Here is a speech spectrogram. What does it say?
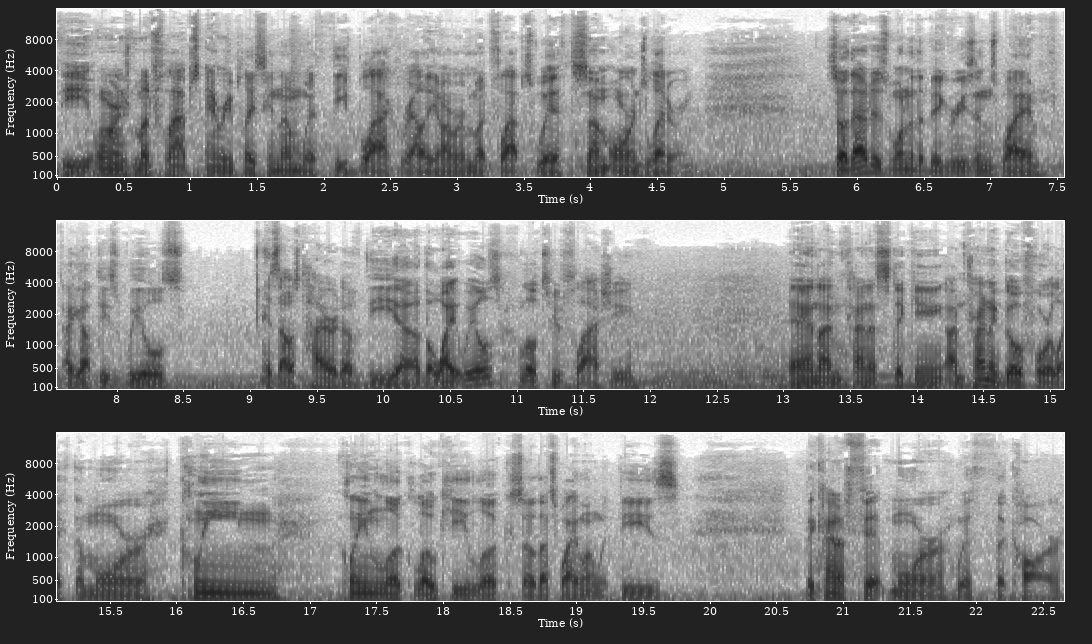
the orange mud flaps and replacing them with the black Rally Armor mud flaps with some orange lettering. So that is one of the big reasons why I got these wheels is I was tired of the uh, the white wheels, a little too flashy. And I'm kind of sticking, I'm trying to go for like the more clean, clean look, low key look. So that's why I went with these. They kind of fit more with the car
